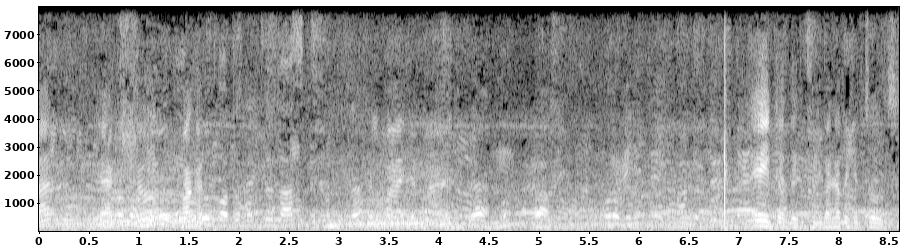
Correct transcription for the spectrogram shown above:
আর একশো ভাঙা এইটা দেখছেন দেখা দেখি চলছে।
